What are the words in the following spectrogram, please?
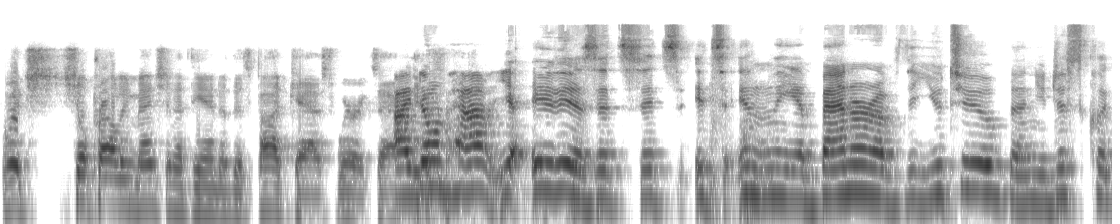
which she'll probably mention at the end of this podcast where exactly i don't have yeah it is. It's it's it's in the banner of the youtube and you just click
